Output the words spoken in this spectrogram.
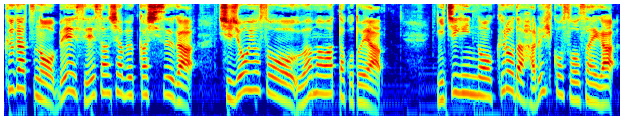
9月の米生産者物価指数が市場予想を上回ったことや、日銀の黒田晴彦総裁が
